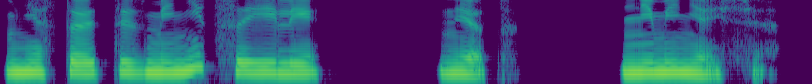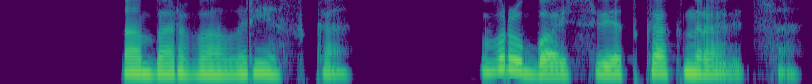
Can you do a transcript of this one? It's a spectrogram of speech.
Мне стоит измениться или... Нет, не меняйся. Оборвал резко. Врубай свет, как нравится.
